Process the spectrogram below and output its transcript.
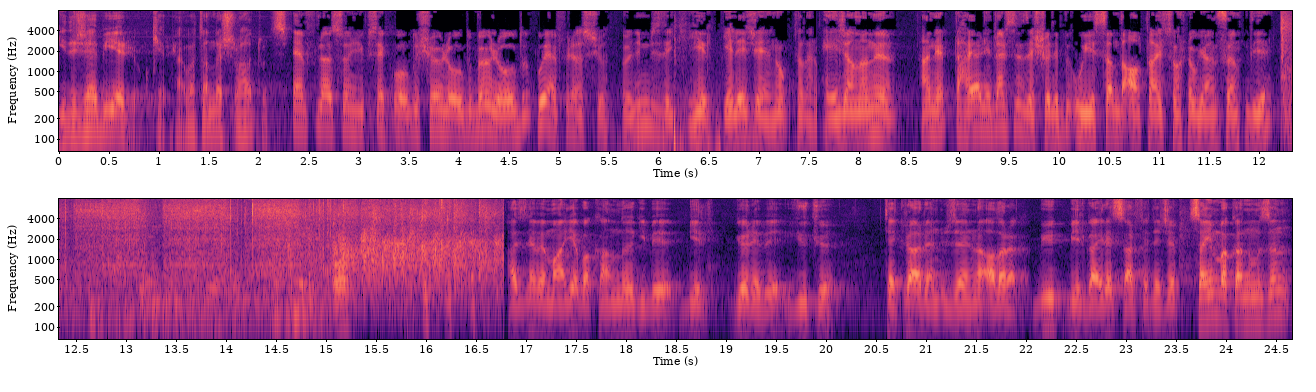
Gideceği bir yer yok. kere. Yani vatandaş rahat etsin. Enflasyon yüksek oldu, şöyle oldu, böyle oldu. Bu enflasyon önümüzdeki yıl geleceğe noktalar heyecanlanıyorum. Hani hep de hayal edersiniz de şöyle bir uyusam da 6 ay sonra uyansam diye. Hazine ve Maliye Bakanlığı gibi bir görevi, yükü tekraren üzerine alarak büyük bir gayret sarf edecek. Sayın Bakanımızın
